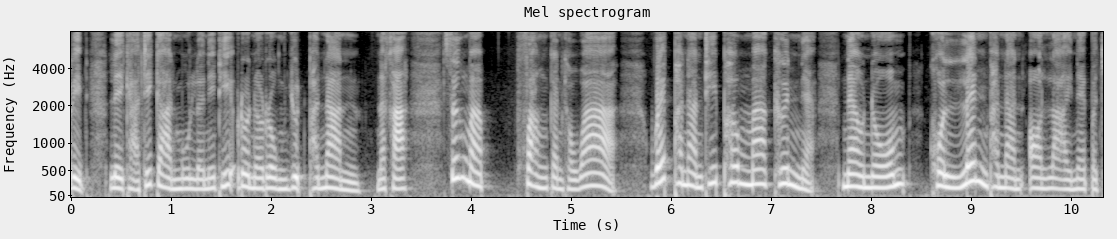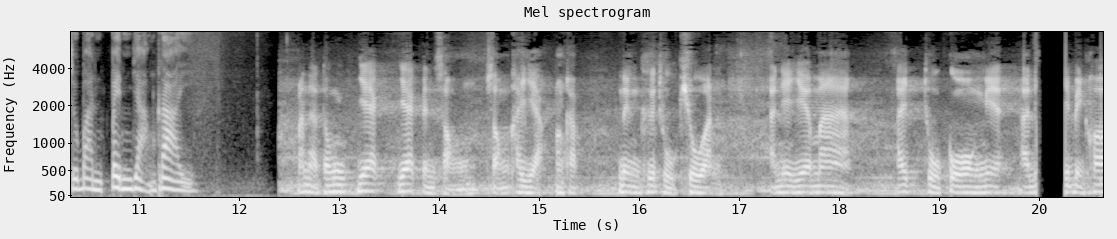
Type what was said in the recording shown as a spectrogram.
กริตเลขาธิการมูลนิธิรณรงค์หยุดพนันนะคะ ซึ่งมาฟังกันค่ะว่า เว็บพนันที่เพิ่มมากขึ้นเนี่ยแนวโน้ม คนเล่นพนันออนไลน์ในปัจจุบันเป็นอย่างไร มันอาจต้องแยกแยกเป็นสองสองขยักนะครับหนึ่งคือถูกชวน อันนี้เยอะมากไอ้ถูกโกงเนี่ยอันนี้เป็นข้อ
